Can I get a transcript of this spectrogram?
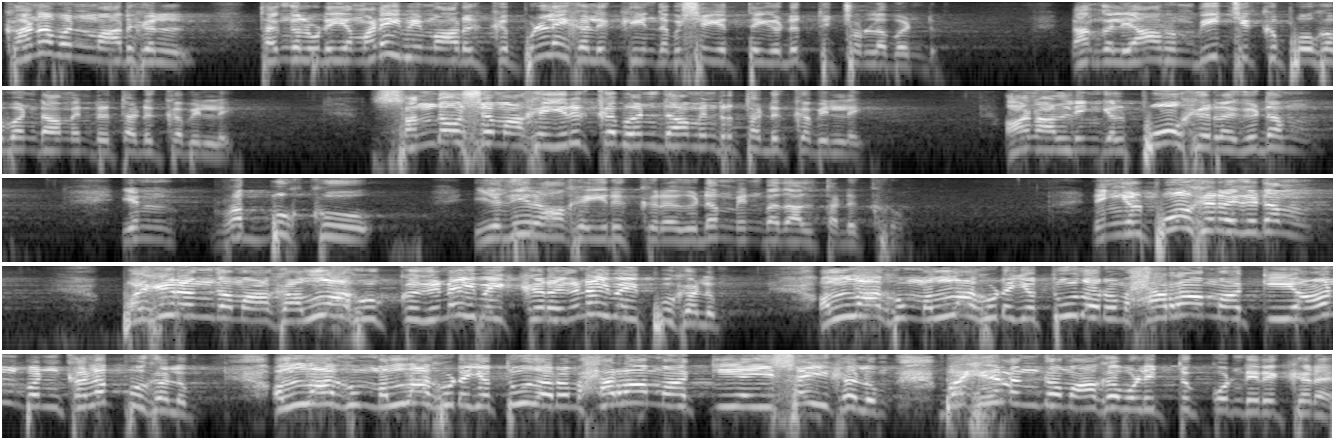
கணவன்மார்கள் தங்களுடைய மனைவிமாருக்கு பிள்ளைகளுக்கு இந்த விஷயத்தை எடுத்துச் சொல்ல வேண்டும். நாங்கள் யாரும் பீச்சுக்கு போக வேண்டாம் என்று தடுக்கவில்லை. சந்தோஷமாக இருக்க வேண்டாம் என்று தடுக்கவில்லை. ஆனால் நீங்கள் போகிற இடம் என் ரப்புக்கு எதிராக இருக்கிற இடம் என்பதால் தடுக்கிறோம். நீங்கள் போகிற இடம் பகிரங்கமாக அல்லாஹுக்கு இணை வைக்கிற இணை வைப்புகளும் அல்லாஹும் அல்லாஹுடைய தூதரும் ஹராமாக்கிய ஆண் பெண் கலப்புகளும் அல்லாஹும் அல்லாஹுடைய தூதரும் ஹராமாக்கிய இசைகளும் பகிரங்கமாக ஒழித்துக் கொண்டிருக்கிற.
